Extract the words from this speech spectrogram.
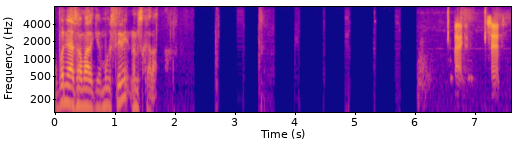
ಉಪನ್ಯಾಸ ಮಾಲಿಕೆ ಮುಗಿಸ್ತೀನಿ. ನಮಸ್ಕಾರ. back. Send.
